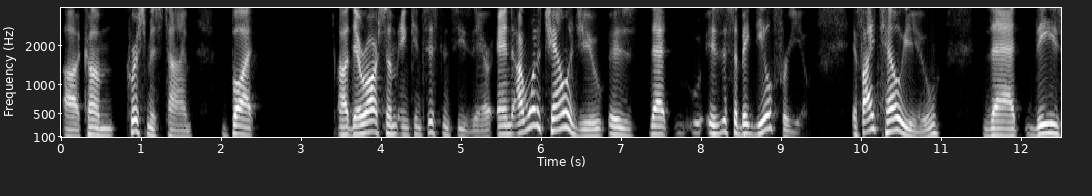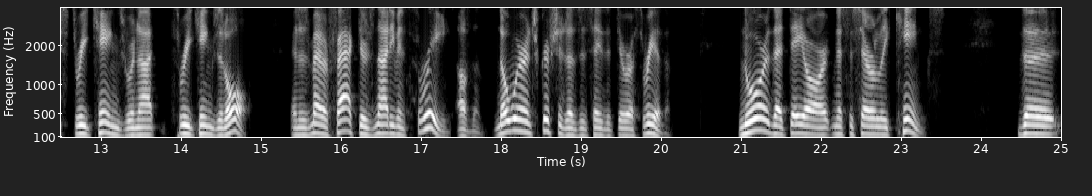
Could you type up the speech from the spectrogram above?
uh, come Christmas time. But uh, there are some inconsistencies there. And I want to challenge you is that, is this a big deal for you? If I tell you that these three kings were not three kings at all, and as a matter of fact, there's not even three of them. Nowhere in scripture does it say that there are three of them nor that they are necessarily kings. The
